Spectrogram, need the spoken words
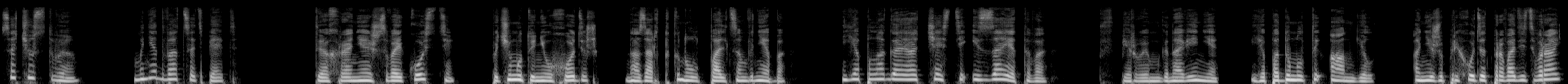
Сочувствую. Мне двадцать пять. Ты охраняешь свои кости? Почему ты не уходишь? Назар ткнул пальцем в небо. Я полагаю, отчасти из-за этого. В первое мгновение я подумал, ты ангел. Они же приходят проводить в рай.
